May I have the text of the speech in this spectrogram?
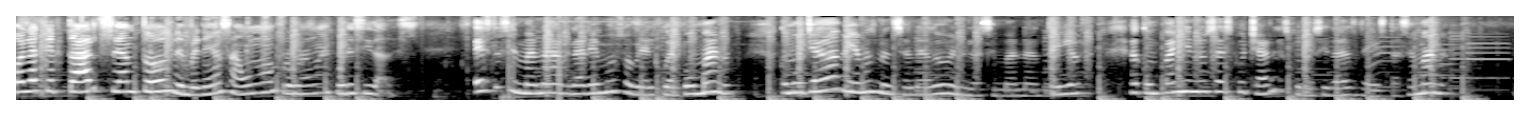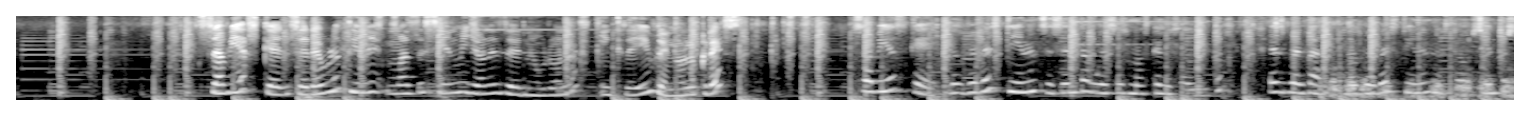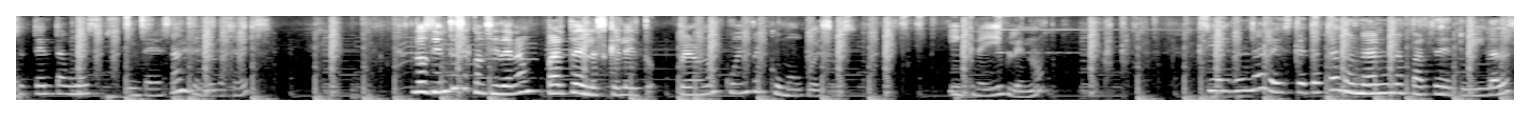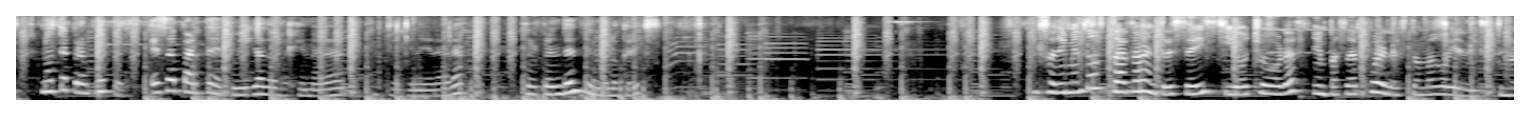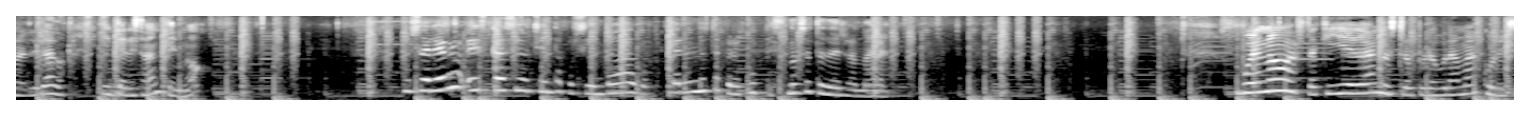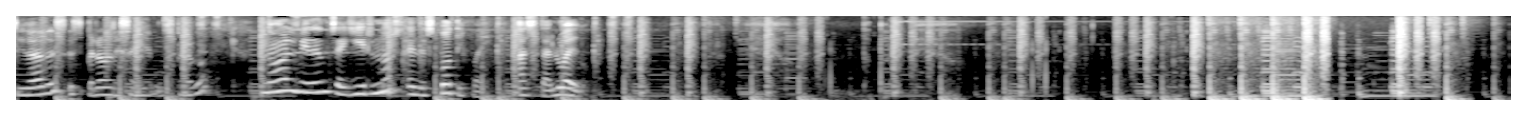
Hola, ¿qué tal? Sean todos bienvenidos a un nuevo programa de curiosidades. Esta semana hablaremos sobre el cuerpo humano, como ya habríamos mencionado en la semana anterior. Acompáñenos a escuchar las curiosidades de esta semana. ¿Sabías que el cerebro tiene más de 100 millones de neuronas? Increíble, ¿no lo crees? ¿Sabías que los bebés tienen 60 huesos más que los adultos? Es verdad, los bebés tienen hasta 270 huesos. Interesante, ¿no lo crees? Los dientes se consideran parte del esqueleto, pero no cuentan como huesos. Increíble, ¿no? Si alguna vez te toca donar una parte de tu hígado, no te preocupes, esa parte de tu hígado regenerará. regenerará. Sorprendente, ¿no lo crees? Los alimentos tardan entre 6 y 8 horas en pasar por el estómago y el intestino delgado. Interesante, ¿no? Tu cerebro es casi 80% agua, pero no te preocupes, no se te derramará. Bueno, hasta aquí llega nuestro programa Curiosidades. Espero les haya gustado. No olviden seguirnos en Spotify. Hasta luego.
